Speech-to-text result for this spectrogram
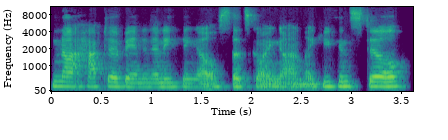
not have to abandon anything else that's going on. Like you can still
